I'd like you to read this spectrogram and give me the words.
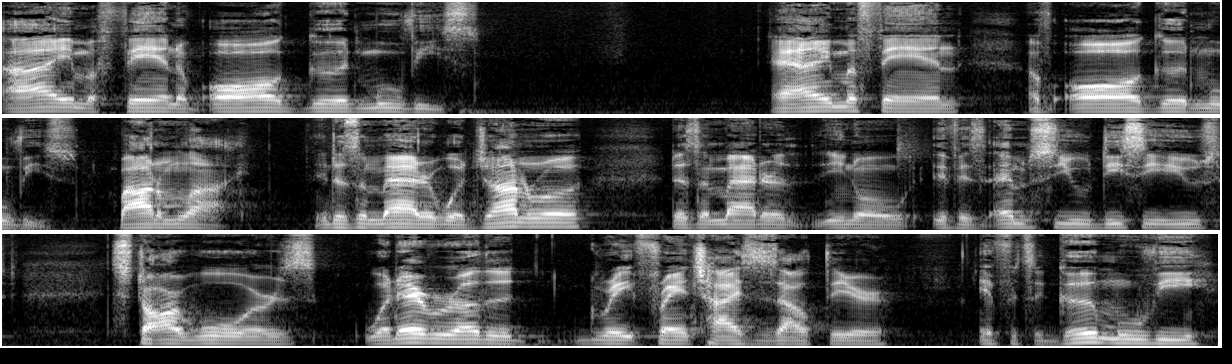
I am a fan of all good movies. I am a fan of all good movies. Bottom line, it doesn't matter what genre. Doesn't matter, you know, if it's MCU, DCU, Star Wars, whatever other great franchises out there, if it's a good movie,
